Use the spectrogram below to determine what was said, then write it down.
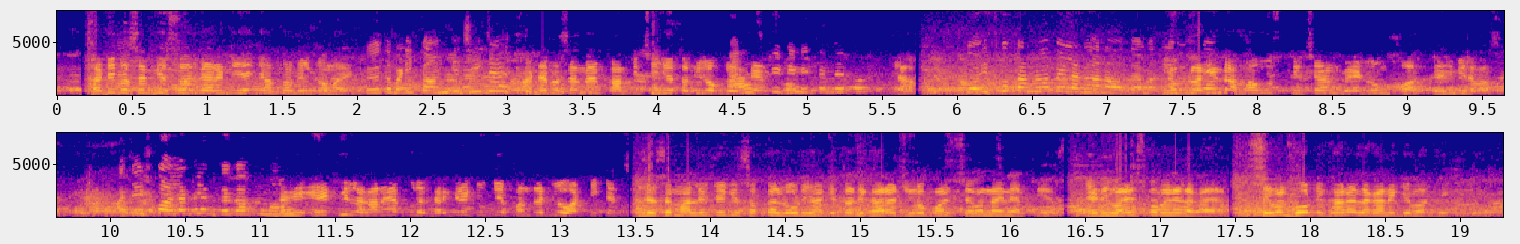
है। थर्टी परसेंट की स्वर गारंटी है कि आपका बिल कम आएगा। तो तो बड़ी काम की चीज़ है। हंड्रेड परसेंट मैम काम की चीज़ है तभी लोग लेते हैं तो। तो इसको कहाँ पे लगाना होता है? यू मतलब प्लग इसको- the house kitchen bedroom hall कहीं भी लगा सकते हैं। अच्छा इसको अलग अलग जगह पे नहीं एक ही लगाना है पूरे घर के लिए क्योंकि पंद्रह किलो आटी कैसे जैसे मान लीजिए कि सबका लोड यहाँ कितना दिखा रहा है zero point seven nine F ये डिवाइस को मैंने लगाया। सेवन फोर दिखा रहा है लगाने के बाद देखिए।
